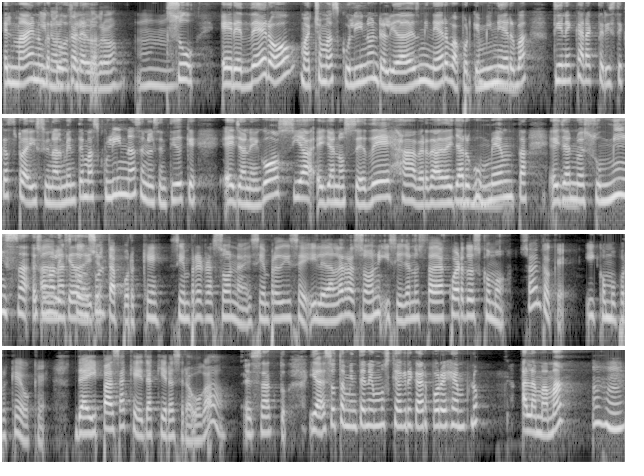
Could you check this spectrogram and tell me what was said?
El mae nunca tuvo lo logró. Su heredero, macho masculino, en realidad es Minerva, porque Minerva tiene características tradicionalmente masculinas en el sentido de que ella negocia, ella no se deja, ¿verdad? Ella argumenta, ella no es sumisa, eso no le queda consulta a ella. por qué, siempre razona y siempre dice, y le dan la razón, y si ella no está de acuerdo es como, ¿saben qué? ¿Y cómo por qué o qué? De ahí pasa que ella quiera ser abogada. Exacto. Y a eso también tenemos que agregar, por ejemplo, a la mamá.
